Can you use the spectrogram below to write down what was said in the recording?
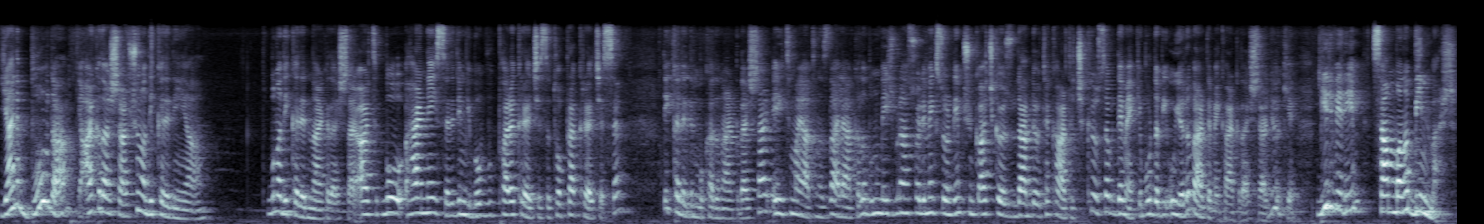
Yani burada ya arkadaşlar şuna dikkat edin ya. Buna dikkat edin arkadaşlar. Artık bu her neyse dediğim gibi bu para kraliçesi, toprak kraliçesi. Dikkat edin bu kadın arkadaşlar. Eğitim hayatınızla alakalı. Bunu mecburen söylemek zorundayım. Çünkü aç gözlüden de öte kartı çıkıyorsa demek ki burada bir uyarı ver demek arkadaşlar. Diyor ki bir vereyim sen bana bin ver.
